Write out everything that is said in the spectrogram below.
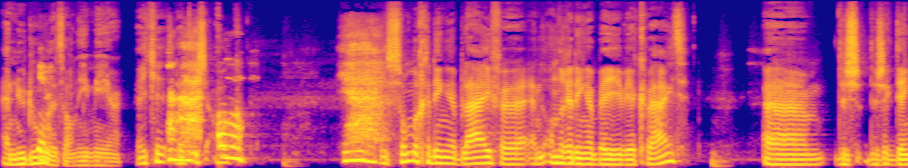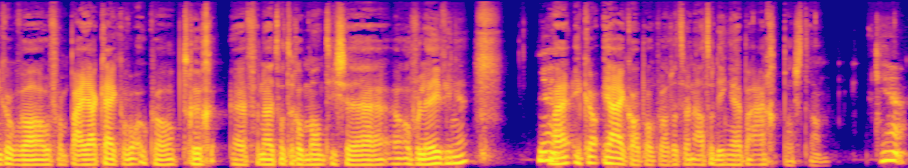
En nu doen ja. we het al niet meer. Weet je, ah, dat is ook... Oh. Ja. Dus sommige dingen blijven en andere dingen ben je weer kwijt. Um, dus, dus ik denk ook wel over een paar jaar kijken we ook wel op terug uh, vanuit wat romantische uh, overlevingen. Ja. Maar ik, ja, ik hoop ook wel dat we een aantal dingen hebben aangepast dan. Ja.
